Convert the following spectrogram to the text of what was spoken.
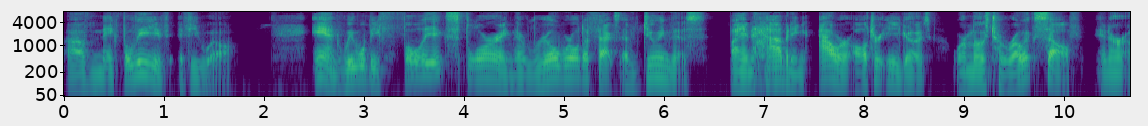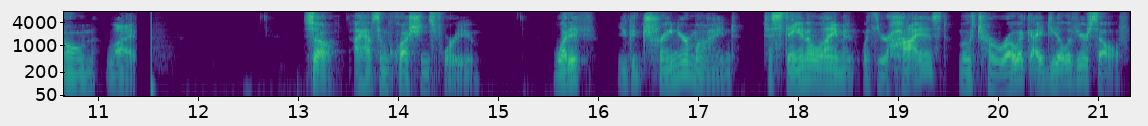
of make believe, if you will. And we will be fully exploring the real world effects of doing this by inhabiting our alter egos or most heroic self in our own life. So, I have some questions for you. What if you could train your mind to stay in alignment with your highest, most heroic ideal of yourself,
